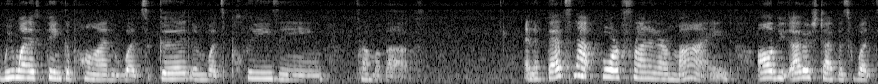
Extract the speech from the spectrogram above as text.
we want to think upon what's good and what's pleasing from above. And if that's not forefront in our mind, all the other stuff is what's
